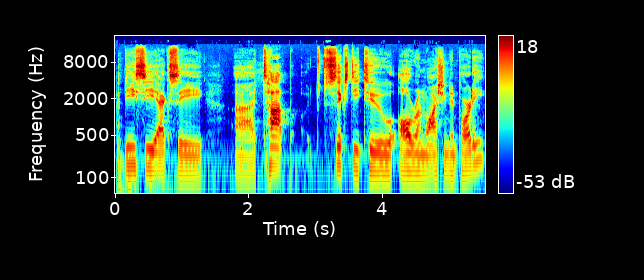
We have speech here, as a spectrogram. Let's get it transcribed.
DCXC uh, Top 62 All Run Washington party.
